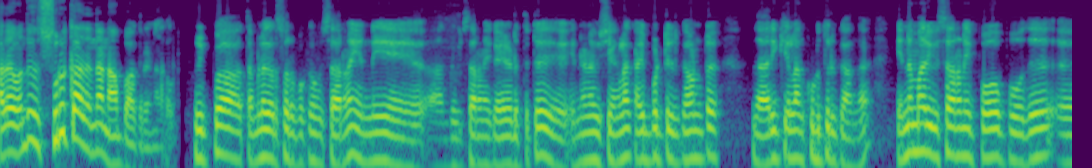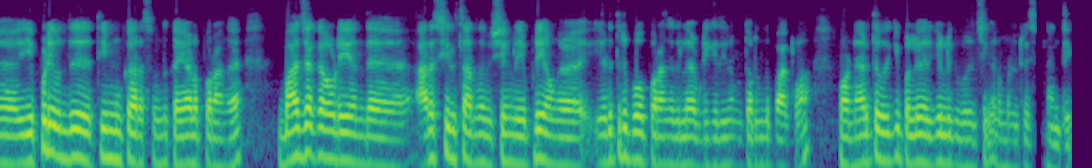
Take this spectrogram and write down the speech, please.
அதை வந்து சுருக்காதுன்னு தான் நான் பார்க்கிறேன் நான். குறிப்பா தமிழக அரசு ஒரு பக்கம் விசாரணை என்னையே அந்த விசாரணை கையெடுத்துட்டு என்னென்ன விஷயங்கள்லாம் கைப்பற்றி இருக்கான்ட்டு இந்த அறிக்கையெல்லாம் கொடுத்துருக்காங்க. என்ன மாதிரி விசாரணை போக போகுது எப்படி வந்து திமுக அரசு வந்து கையாள போறாங்க பாஜகவுடைய அந்த அரசியல் சார்ந்த விஷயங்களை எப்படி அவங்க எடுத்துட்டு போக போறாங்க இதுல அப்படிங்கிறதையும் நம்ம தொடர்ந்து பார்க்கலாம். நேரத்தை ஒதுக்கி பல்வேறு கேள்விக்கு பதிச்சிங்க ரொம்ப நன்றி நன்றி.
